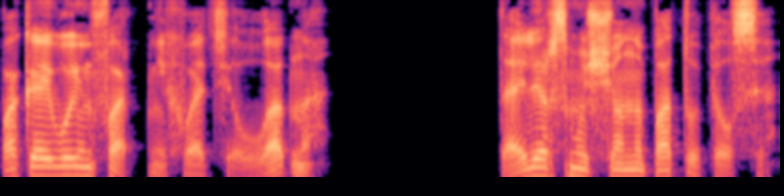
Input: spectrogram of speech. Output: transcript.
пока его инфаркт не хватил, ладно?» Тайлер смущенно потупился.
